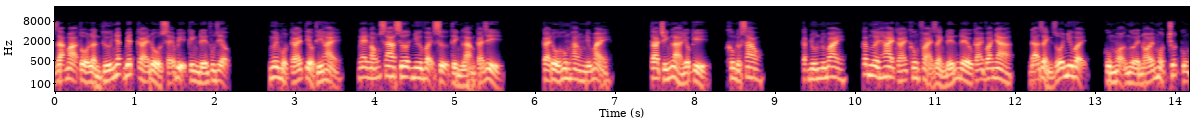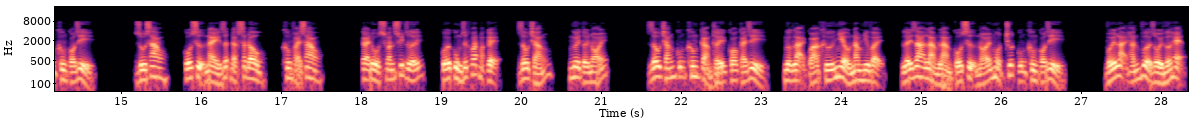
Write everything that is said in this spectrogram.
dạ mạ tổ lần thứ nhất biết cái đồ sẽ bị kinh đến phun rượu. Ngươi một cái tiểu thí hải nghe ngóng xa xưa như vậy sự tình làm cái gì? Cái đồ hung hăng nhữ mày. Ta chính là hiếu kỳ, không được sao? Cắt nhún nhún bay các ngươi hai cái không phải dành đến đều cãi vã nhà, đã rảnh rỗi như vậy, cùng mọi người nói một chút cũng không có gì. Dù sao, cố sự này rất đặc sắc đâu, không phải sao? Cải đồ xoắn suýt dưới, cuối cùng dứt khoát mặc kệ, dâu trắng, ngươi tới nói. Dâu trắng cũng không cảm thấy có cái gì, ngược lại quá khứ nhiều năm như vậy, lấy ra làm làm cố sự nói một chút cũng không có gì. Với lại hắn vừa rồi hứa hẹn,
